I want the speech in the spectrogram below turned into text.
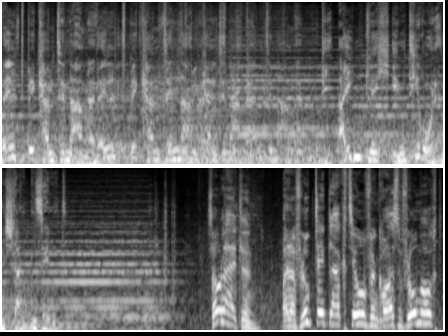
Weltbekannte Namen. Weltbekannte Namen. Weltbekannte Namen. Die eigentlich in Tirol entstanden sind. So, Leute, bei der Flugzettelaktion für den großen Flohmarkt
